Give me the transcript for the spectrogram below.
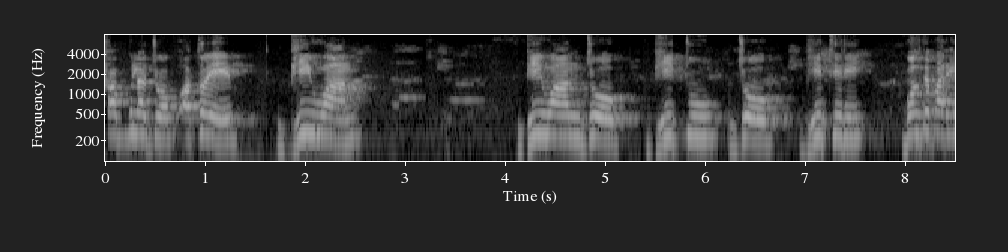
সবগুলা যোগ, অতএব ভি ওয়ান ভি ওয়ান যোগ ভি টু যোগ ভি থ্রি বলতে পারি?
